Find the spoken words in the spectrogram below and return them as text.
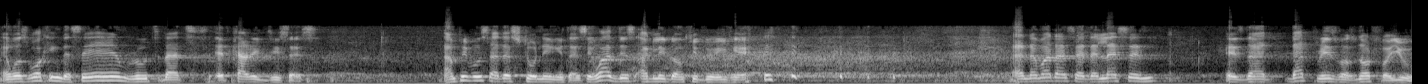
and was walking the same route that it carried Jesus. And people started stoning it and saying, What's this ugly donkey doing here? and the mother said, The lesson is that that praise was not for you.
